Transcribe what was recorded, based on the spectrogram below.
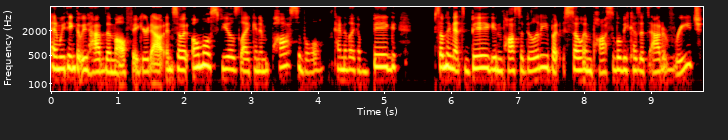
and we think that we have them all figured out. And so it almost feels like an impossible, kind of like a big something that's big in possibility, but so impossible because it's out of reach,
